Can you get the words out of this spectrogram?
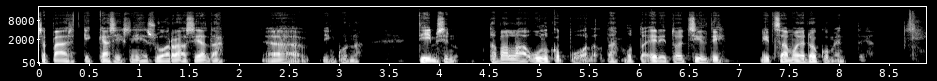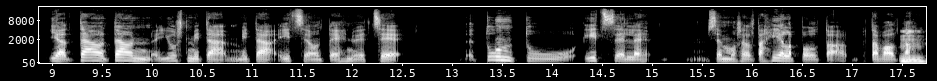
sä pääsetkin käsiksi niihin suoraan sieltä ää, niin kuin Teamsin tavallaan ulkopuolelta, mutta editoit silti niitä samoja dokumentteja. Ja tämä on, tämä on just mitä, mitä itse on tehnyt, että se tuntuu itselle semmoiselta helpolta tavalta mm.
